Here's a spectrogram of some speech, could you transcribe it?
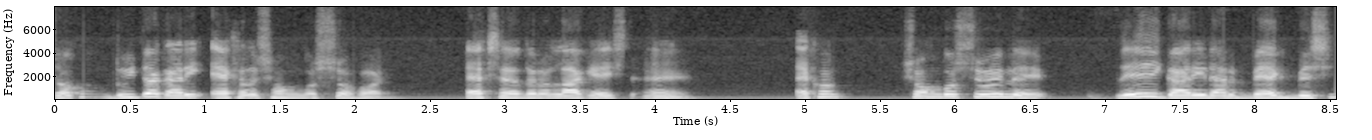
যখন দুইটা গাড়ি একসাথে সংঘর্ষ হয়, একসাথে ধরো লাগে হ্যাঁ? এখন সংঘর্ষ হইলে যেই গাড়িটার ব্যাগ বেশি,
